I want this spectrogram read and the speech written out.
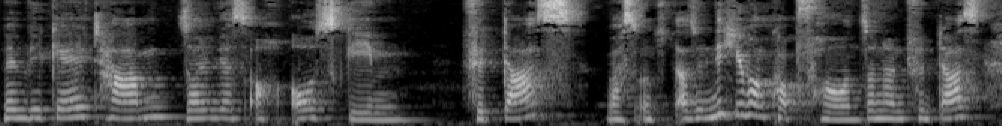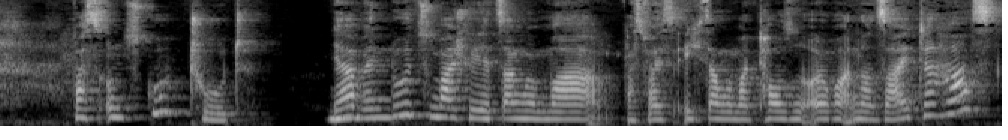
wenn wir Geld haben, sollen wir es auch ausgeben für das, was uns, also nicht über den Kopf hauen, sondern für das, was uns gut tut. Ja, mhm. wenn du zum Beispiel jetzt sagen wir mal, was weiß ich, sagen wir mal 1000 Euro an der Seite hast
